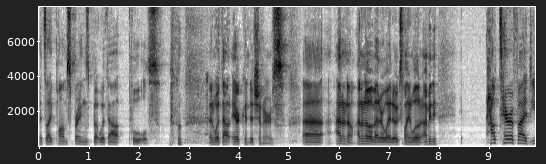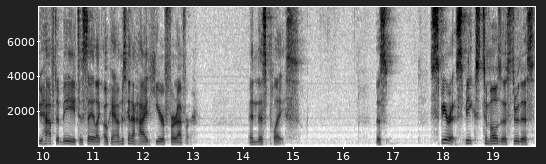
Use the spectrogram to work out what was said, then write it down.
it's like Palm Springs but without pools and without air conditioners. Uh, I don't know. I don't know a better way to explain wilderness. I mean, how terrified do you have to be to say like, okay, I'm just going to hide here forever in this place? This spirit speaks to Moses through this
